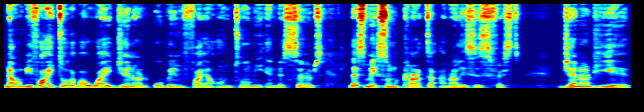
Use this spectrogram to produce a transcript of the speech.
Now, before I talk about why Jenard opened fire on Tommy and the Serbs, let's make some character analysis first. Jenard here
